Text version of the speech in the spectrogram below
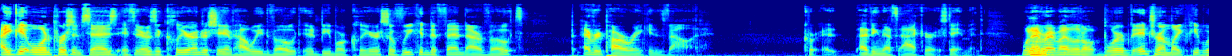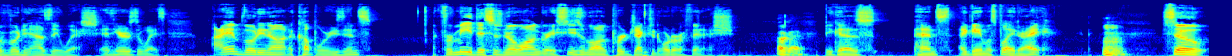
I get what one person says. If there's a clear understanding of how we'd vote, it'd be more clear. So if we can defend our vote, every power ranking is valid. I think that's an accurate statement. When I hmm. write my little blurb to intro, I'm like, people are voting as they wish, and here's the ways. I am voting on a couple reasons. For me, this is no longer a season long projected order of finish Okay. because hence a game was played, right? Mhm. So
